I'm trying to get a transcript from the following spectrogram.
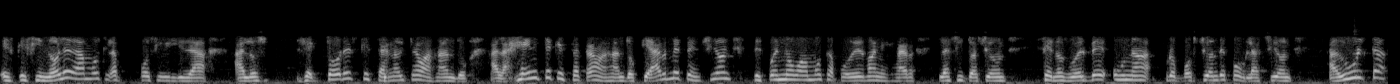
es que si no le damos la posibilidad a los sectores que están hoy trabajando, a la gente que está trabajando, que arme pensión, después no vamos a poder manejar la situación. Se nos vuelve una proporción de población adulta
